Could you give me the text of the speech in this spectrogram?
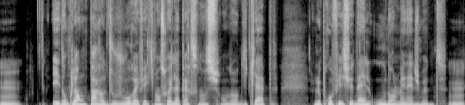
Hmm. Et donc là, on parle toujours effectivement soit de la personne en handicap, le professionnel ou dans le management. Hmm.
